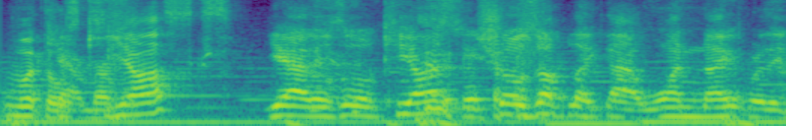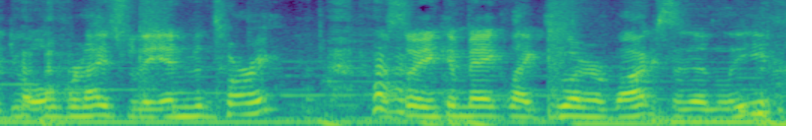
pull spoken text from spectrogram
what those remember. kiosks? Yeah, those little kiosks. He shows up like that one night where they do overnights for the inventory, so you can make like 200 bucks and then leave.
